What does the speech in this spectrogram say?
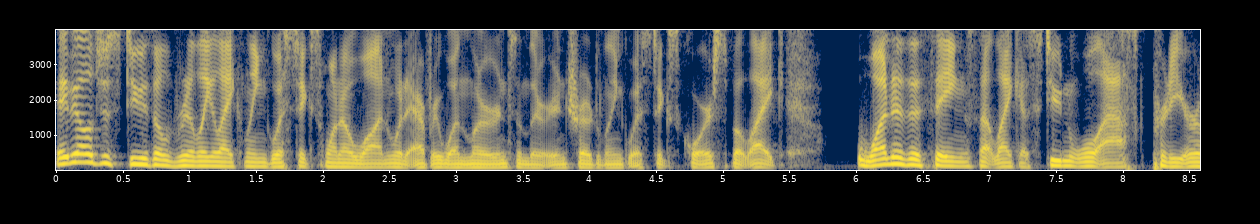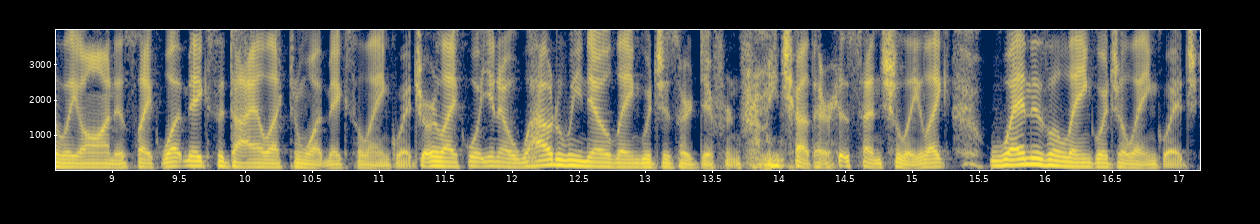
maybe I'll just do the really like linguistics 101, what everyone learns in their intro to linguistics course. But like one of the things that like a student will ask pretty early on is like what makes a dialect and what makes a language? Or like what you know how do we know languages are different from each other essentially? Like when is a language a language?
